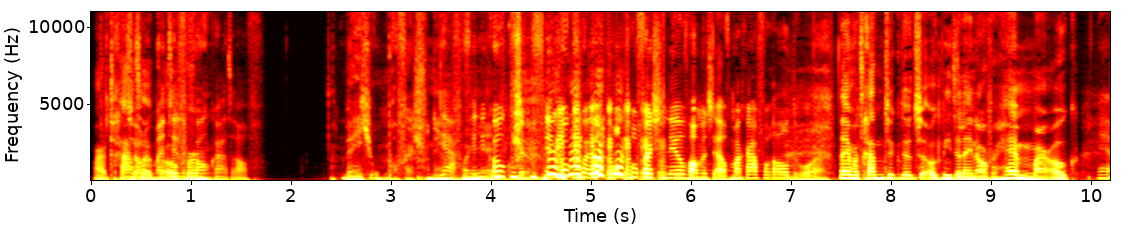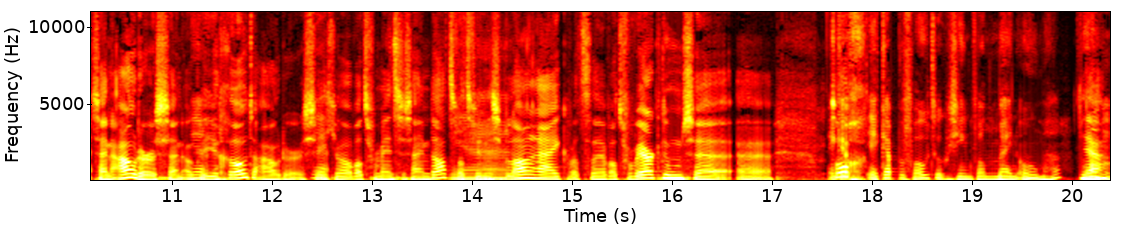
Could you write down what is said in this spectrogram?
maar het gaat Sorry, ook mijn over telefoon gaat af. Een beetje onprofessioneel. Ja, van vind je. ik ook, vind ik ook heel onprofessioneel van mezelf. Maar ga vooral door. Nee, maar het gaat natuurlijk dus ook niet alleen over hem, maar ook Ja. zijn ouders zijn ook Ja. weer je grootouders. Ja. Weet je wel, wat voor mensen zijn dat? Wat Ja. vinden ze belangrijk? Wat, eh, wat voor werk doen ze? Eh, Ik, Toch? heb, ik heb een foto gezien van mijn oma. ja, Mhm.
